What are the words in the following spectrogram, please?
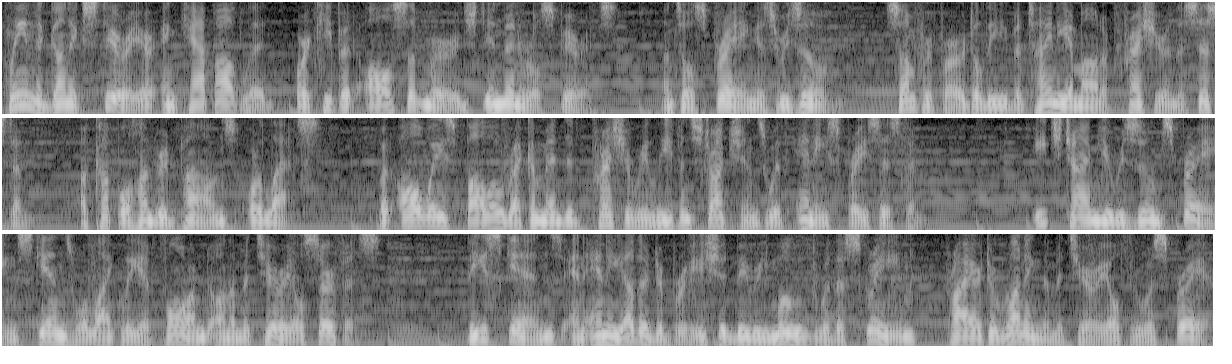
Clean the gun exterior and cap outlet or keep it all submerged in mineral spirits until spraying is resumed. Some prefer to leave a tiny amount of pressure in the system, a couple hundred pounds or less. but always follow recommended pressure relief instructions with any spray system. Each time you resume spraying, skins will likely have formed on the material surface. These skins and any other debris should be removed with a screen prior to running the material through a sprayer.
